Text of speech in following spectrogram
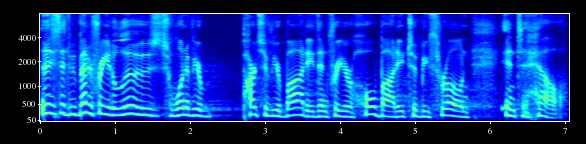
And then he said, It'd be better for you to lose one of your parts of your body than for your whole body to be thrown into hell.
